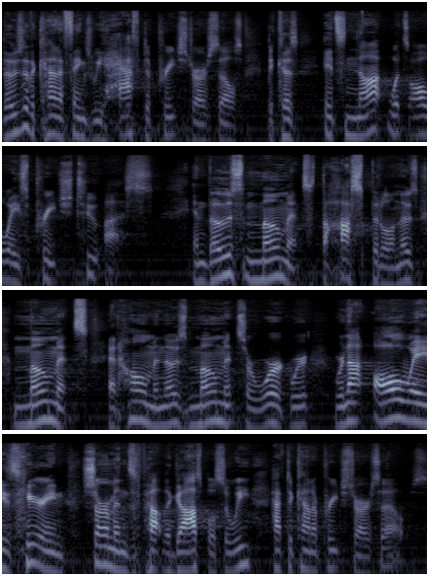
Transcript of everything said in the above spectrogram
Those are the kind of things we have to preach to ourselves because it's not what's always preached to us. In those moments at the hospital, in those moments at home, in those moments or work, we're, we're not always hearing sermons about the gospel, so we have to kind of preach to ourselves.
